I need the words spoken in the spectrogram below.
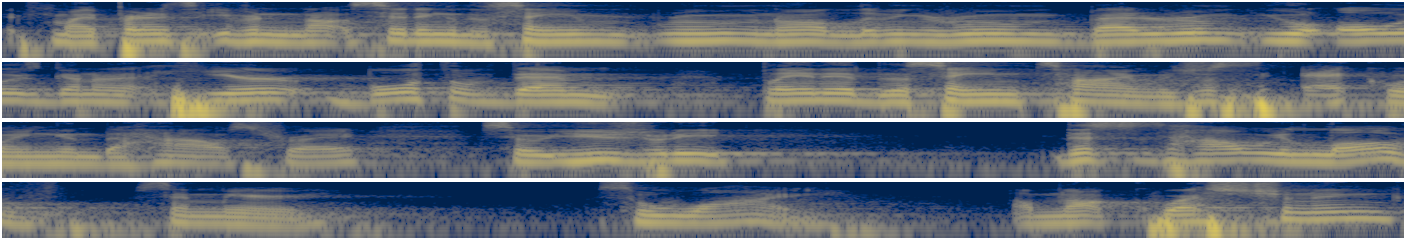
if my parents even not sitting in the same room, you know, living room, bedroom, you're always gonna hear both of them playing at the same time. It's just echoing in the house, right? So usually, this is how we love St. Mary. So why? I'm not questioning,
